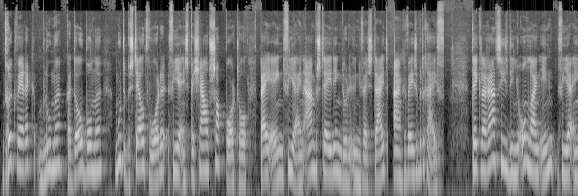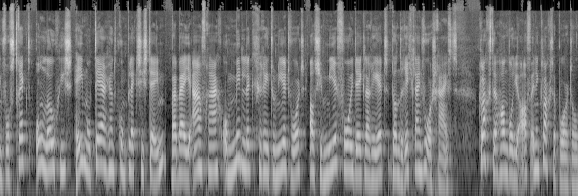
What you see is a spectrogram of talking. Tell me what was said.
Drukwerk, bloemen, cadeaubonnen moeten besteld worden via een speciaal SAP-portal bij een via een aanbesteding door de universiteit aangewezen bedrijf. Declaraties dien je online in via een volstrekt onlogisch, hemeltergend complex systeem, waarbij je aanvraag onmiddellijk geretourneerd wordt als je meer fooi declareert dan de richtlijn voorschrijft. Klachten handel je af in een klachtenportal.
